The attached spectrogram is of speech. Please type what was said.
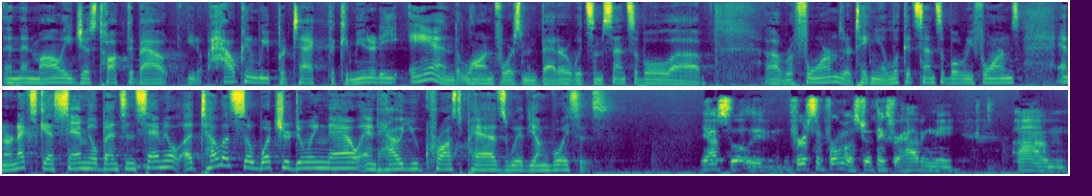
and then Molly just talked about, you know, how can we protect the community and law enforcement better with some sensible. Uh, uh, reforms or taking a look at sensible reforms. And our next guest, Samuel Benson. Samuel, uh, tell us uh, what you're doing now and how you crossed paths with Young Voices. Yeah, absolutely. First and foremost, Joe, thanks for having me. Um,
